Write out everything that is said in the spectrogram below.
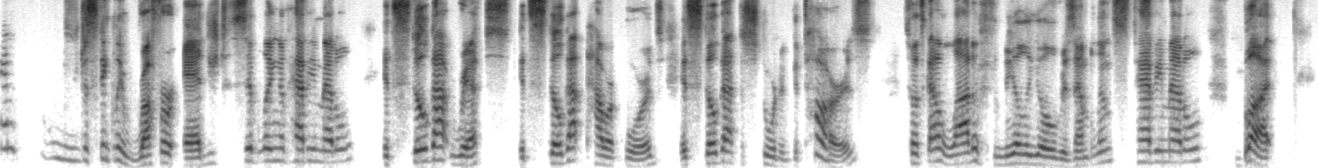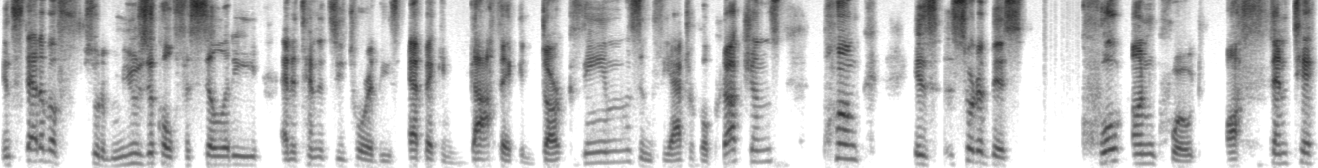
and distinctly rougher edged sibling of heavy metal. It's still got riffs, it's still got power chords, it's still got distorted guitars. So it's got a lot of familial resemblance to heavy metal, but instead of a f- sort of musical facility and a tendency toward these epic and gothic and dark themes and theatrical productions, punk is sort of this quote unquote authentic,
